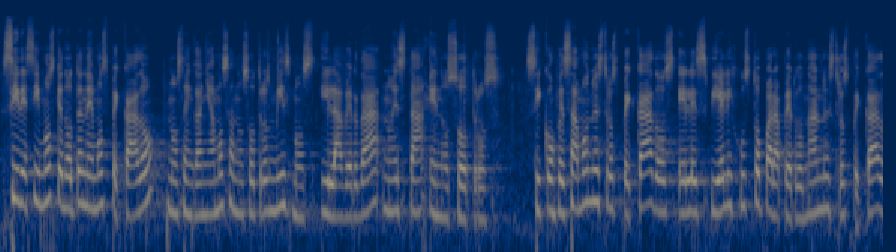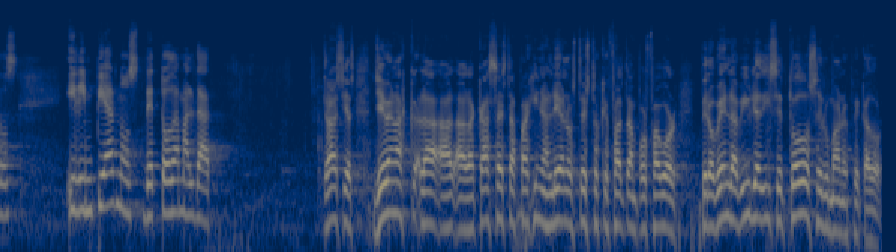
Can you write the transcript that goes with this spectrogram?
Si decimos que no tenemos pecado, nos engañamos a nosotros mismos y la verdad no está en nosotros. Si confesamos nuestros pecados, Él es fiel y justo para perdonar nuestros pecados y limpiarnos de toda maldad. Gracias. Lleven a la, casa estas páginas, lean los textos que faltan, por favor. Pero ven, la Biblia dice, todo ser humano es pecador.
